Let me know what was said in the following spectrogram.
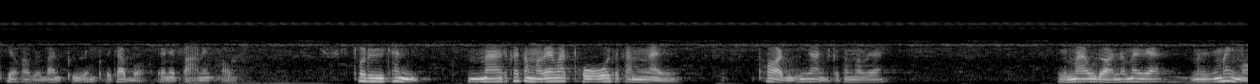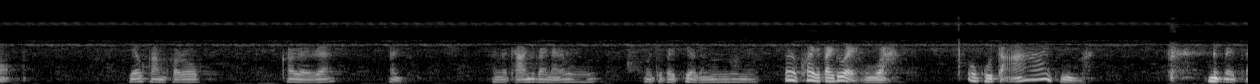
เที่ยวเข้าไปบ้านผืออำเภอท่าบอกไปในป่าในเขาพอดีท่านมาก็ต้องมาแวะวัดโพจะทำไง พ่ออยู่ที่นั่นก็ต้องมาแวะ มาอุดรแล้วไม่แวะมันไม่เหมาะเสียความเคารพก็เลยแวะมันมันกระถามจะไปไหนมันจะไปเที่ยวทางนู้นเออ ค่อยจะไปด้วยว่ะโอ้กูตายทีว่ะนึกในใจ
